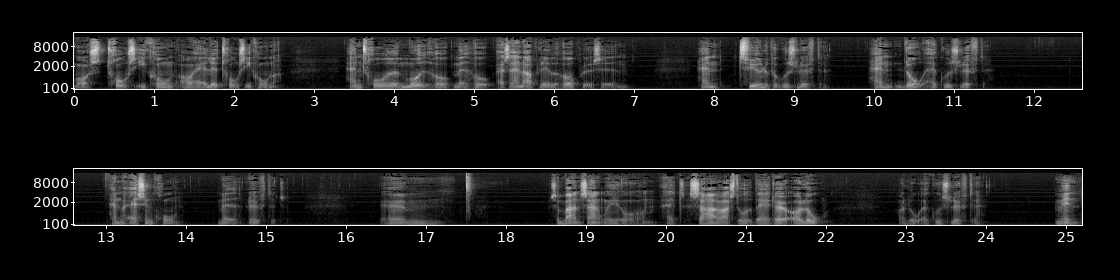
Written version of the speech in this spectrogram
vores trosikon og alle trosikoner, han troede mod håb med håb, altså han oplevede håbløsheden. Han tvivlede på Guds løfte. Han lå af Guds løfte. Han var asynkron med løftet. Øhm, som barn sang vi jo om, at Sara stod bag dør og lå, og lå af Guds løfte. Men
